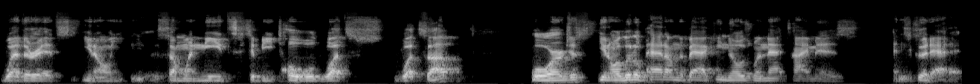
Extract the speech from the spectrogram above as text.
whether it's you know someone needs to be told what's what's up, or just you know a little pat on the back. He knows when that time is, and he's good at it.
